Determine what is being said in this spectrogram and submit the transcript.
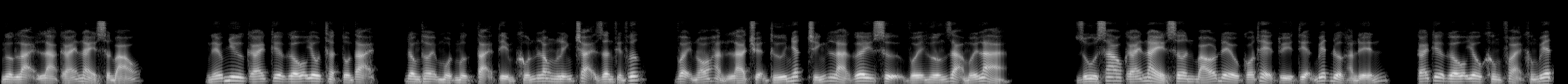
ngược lại là cái này sơn báo. Nếu như cái kia gấu yêu thật tồn tại, đồng thời một mực tại tìm khốn long lĩnh trại dân phiền phức, vậy nó hẳn là chuyện thứ nhất chính là gây sự với hướng dạ mới là. Dù sao cái này sơn báo đều có thể tùy tiện biết được hắn đến, cái kia gấu yêu không phải không biết.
